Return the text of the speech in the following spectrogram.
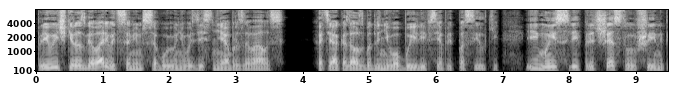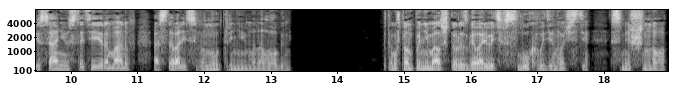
Привычки разговаривать с самим собой у него здесь не образовалось хотя, казалось бы, для него были все предпосылки, и мысли, предшествовавшие написанию статей и романов, оставались внутренними монологами. Потому что он понимал, что разговаривать вслух в одиночестве смешно,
